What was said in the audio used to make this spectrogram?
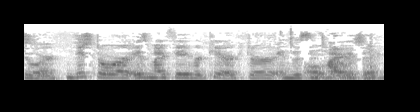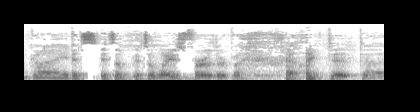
Victor. Victor is my favorite character in this Oh, that entire was so thing. good. It's it's a it's a ways further, but I liked it. Uh,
